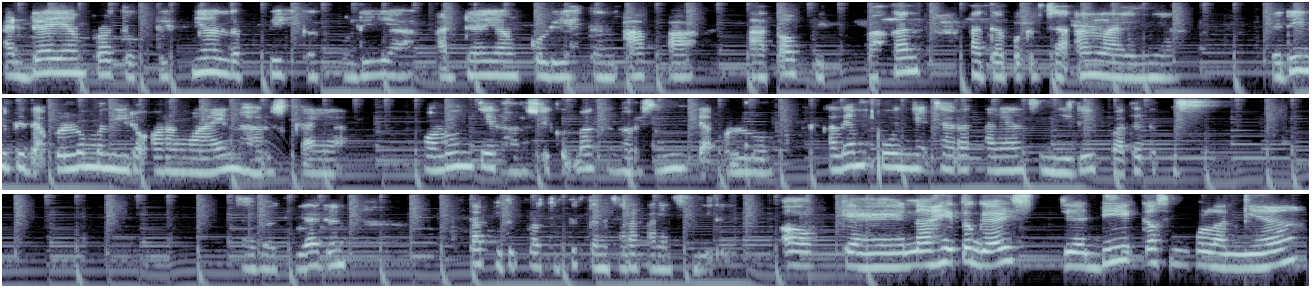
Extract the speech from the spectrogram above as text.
Ada yang produktifnya lebih ke kuliah, ada yang kuliah dan apa, atau bahkan ada pekerjaan lainnya. Jadi tidak perlu meniru orang lain harus kayak volunteer, harus ikut magang, harus ini tidak perlu. Kalian punya cara kalian sendiri buat tetap bahagia dan tetap hidup produktif dengan cara kalian sendiri. Oke, nah itu guys. Jadi kesimpulannya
